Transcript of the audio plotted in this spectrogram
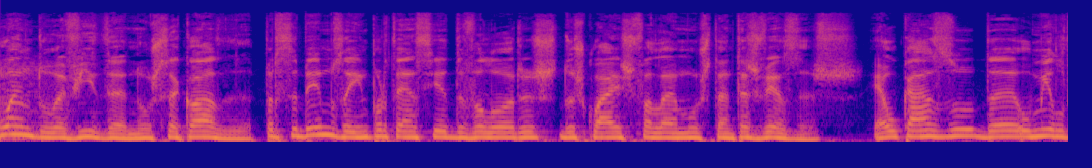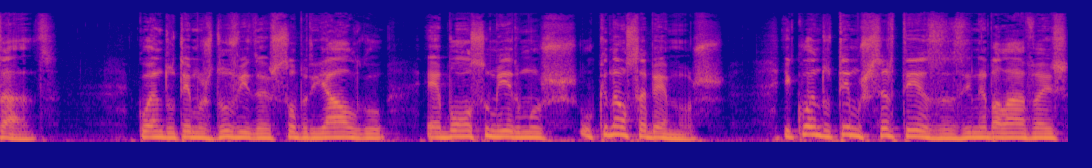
Quando a vida nos sacode, percebemos a importância de valores dos quais falamos tantas vezes. É o caso da humildade. Quando temos dúvidas sobre algo, é bom assumirmos o que não sabemos. E quando temos certezas inabaláveis,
